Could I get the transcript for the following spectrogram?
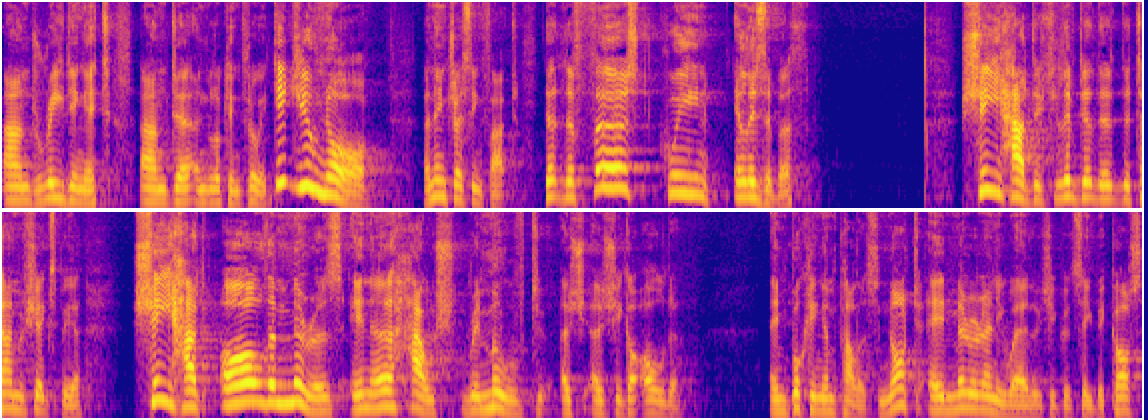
and reading it and, uh, and looking through it. Did you know, an interesting fact, that the first Queen Elizabeth she had, she lived at the, the time of Shakespeare, she had all the mirrors in her house removed as she, as she got older in Buckingham Palace. Not a mirror anywhere that she could see because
